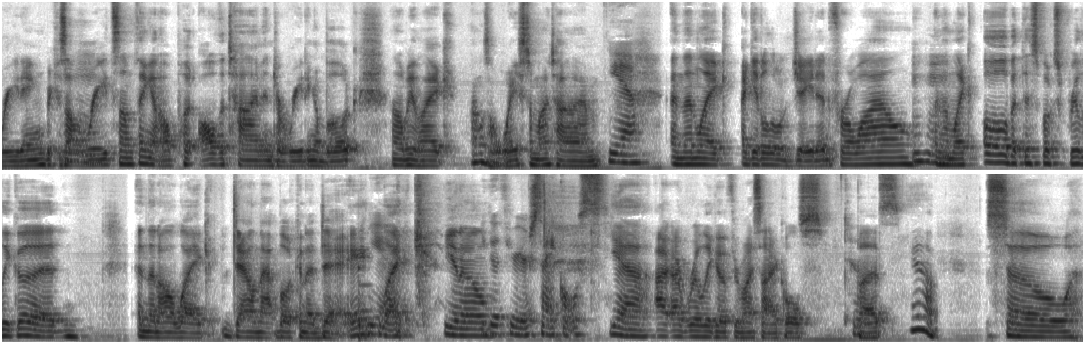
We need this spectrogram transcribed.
reading because I'll Mhm. read something and I'll put all the time into reading a book. And I'll be like, that was a waste of my time. yeah And then like I get a little jaded for a while Mhm. and I'm like, oh, but this book's really good. And then I'll like down that book in a day. Yeah. Like, you know. you go through your cycles yeah, I, I really go through my cycles. But yeah. So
